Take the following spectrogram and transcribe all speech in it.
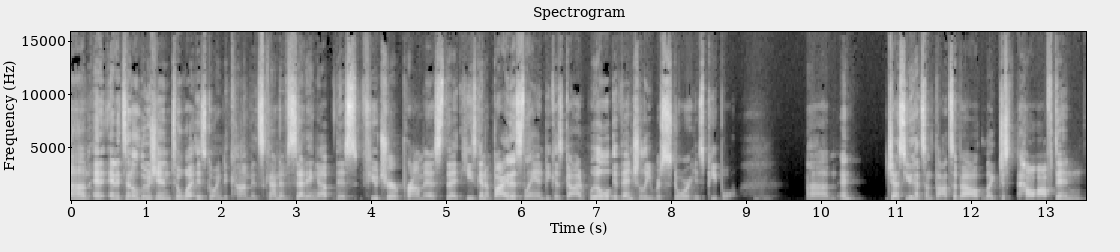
Um, and, and it's an allusion to what is going to come. It's kind of setting up this future promise that he's going to buy this land because God will eventually restore his people. Um, and Jess, you had some thoughts about like just how often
